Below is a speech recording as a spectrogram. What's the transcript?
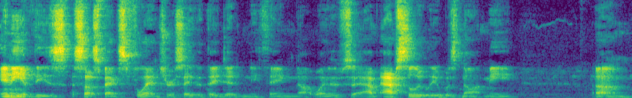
any of these suspects flinch or say that they did anything not one it was, absolutely it was not me. Um,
